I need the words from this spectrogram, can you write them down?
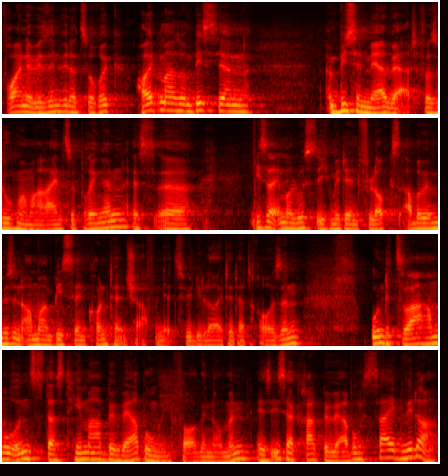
Freunde, wir sind wieder zurück. Heute mal so ein bisschen, ein bisschen Mehrwert versuchen wir mal reinzubringen. Es äh, ist ja immer lustig mit den Vlogs, aber wir müssen auch mal ein bisschen Content schaffen jetzt für die Leute da draußen. Und zwar haben wir uns das Thema Bewerbungen vorgenommen. Es ist ja gerade Bewerbungszeit wieder.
